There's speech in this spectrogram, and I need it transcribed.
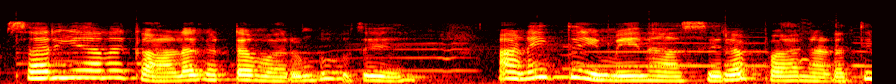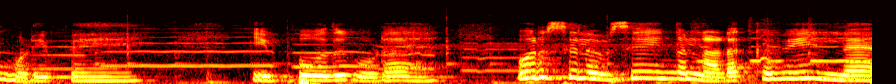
சரியான காலகட்டம் வரும்போது அனைத்தையுமே நான் சிறப்பாக நடத்தி முடிப்பேன். இப்போது கூட ஒரு சில விஷயங்கள் நடக்கவே இல்லை.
